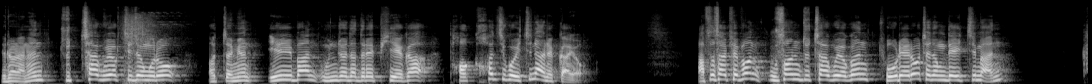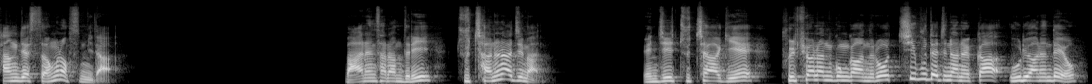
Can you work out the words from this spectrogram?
늘어나는 주차구역 지정으로 어쩌면 일반 운전자들의 피해가 더 커지고 있지는 않을까요? 앞서 살펴본 우선 주차구역은 조례로 제정돼 있지만 강제성은 없습니다. 많은 사람들이 주차는 하지만 왠지 주차하기에 불편한 공간으로 치부되진 않을까 우려하는데요.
